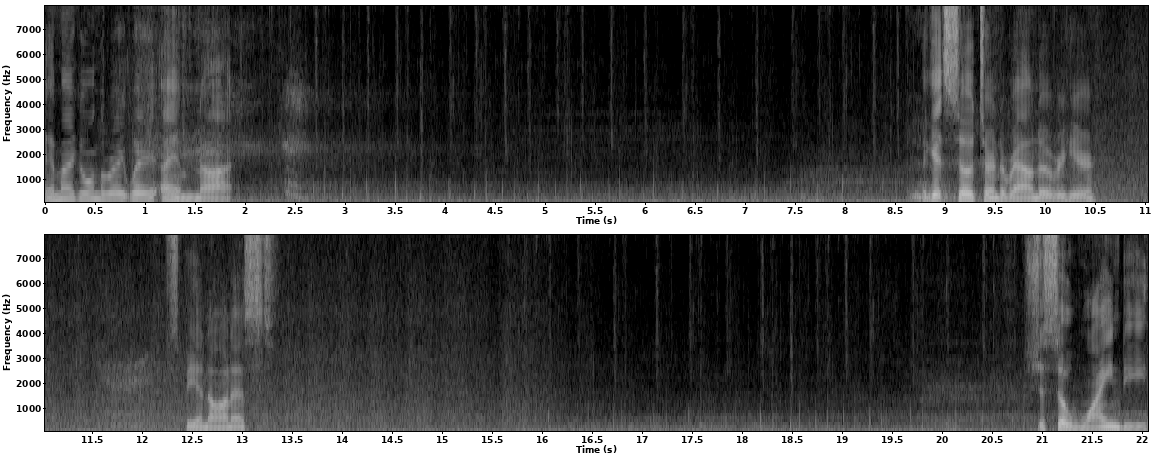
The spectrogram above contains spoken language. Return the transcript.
Am I going the right way? I am not. I get so turned around over here. Just being honest. It's just so windy.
